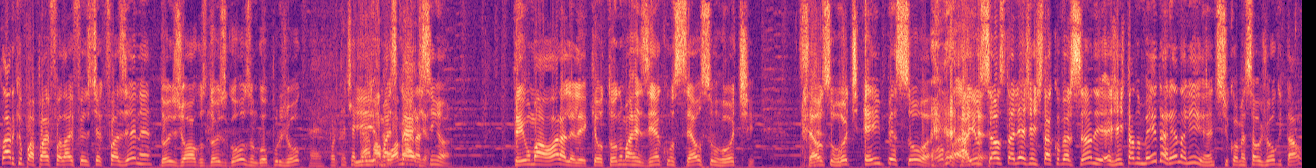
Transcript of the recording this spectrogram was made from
Claro que o papai foi lá e fez o que tinha que fazer, né? Dois jogos, dois gols, um gol por jogo. É, importante é E, uma mas, boa cara, média. assim, ó. Tem uma hora, Lele, que eu tô numa resenha com o Celso Rotti. Celso Rotti em pessoa. Aí o Celso tá ali, a gente tá conversando e a gente tá no meio da arena ali, antes de começar o jogo e tal.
